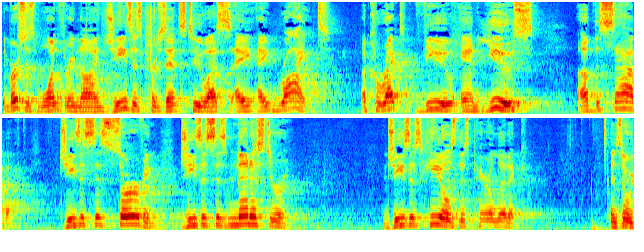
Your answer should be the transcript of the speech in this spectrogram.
In verses 1 through 9, Jesus presents to us a, a right, a correct view and use of the Sabbath. Jesus is serving, Jesus is ministering. Jesus heals this paralytic. And so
